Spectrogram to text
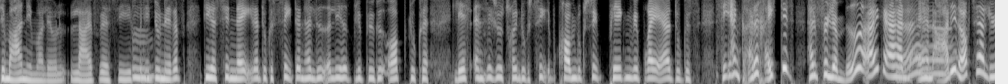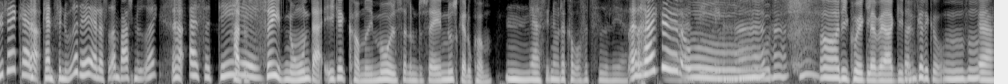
Det er meget nemmere at lave live, vil jeg sige. Fordi Mhm. du netop, de her signaler, du kan se den her liderlighed blive bygget op, du kan læse ansigtsudtryk, du kan se det på kroppen, du kan se pikken vibrere, du kan se, at han gør det rigtigt. Han følger med, ikke? Er han, Ja, er han artig nok til at lytte, ikke? Kan, Ja. ja. kan han finde ud af det, eller sidder han bare og snyder, ikke? Ja. Altså, det... Har du set nogen, der ikke er kommet i mål, selvom du sagde, nu skal du komme? Mm, jeg har set nogen, der kommer for tidligt. Ja. Er det rigtigt? Ja. Åh, oh, de kunne ikke lade være, Gitte. Sådan kan det gå. Mm-hmm. Ja.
